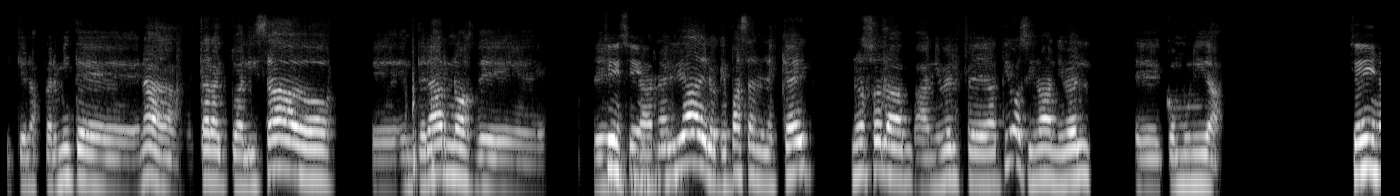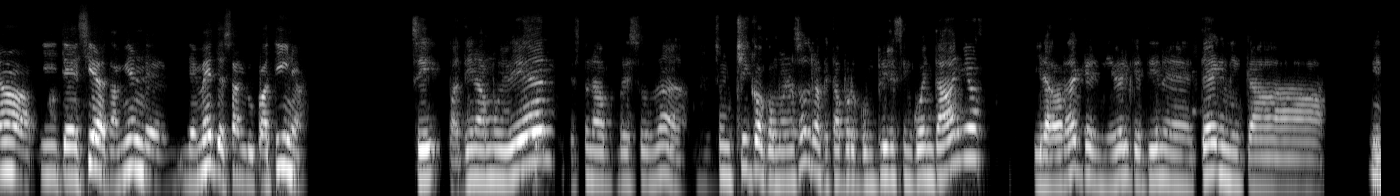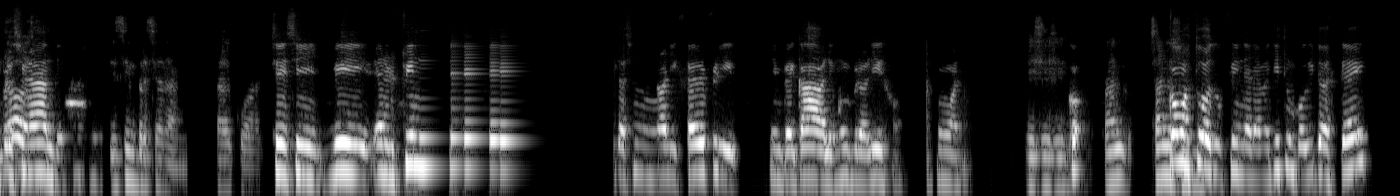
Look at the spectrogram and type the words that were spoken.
y que nos permite, nada, estar actualizado, eh, enterarnos de, la realidad de lo que pasa en el skate, no solo a, nivel federativo, sino a nivel eh, comunidad. Sí, no, y te decía, también le, le mete San Lupatina. Sí, patina muy bien, es, una, es, es un chico como nosotros que está por cumplir 50 años y la verdad que el nivel que tiene técnica... Impresionante. es, impresionante, tal cual. Sí, sí, vi en el fin de un Ollie Flip impecable, muy prolijo, muy bueno. Sí, sí, sí. ¿Cómo, estuvo tu fin de? ¿Le metiste un poquito de skate?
